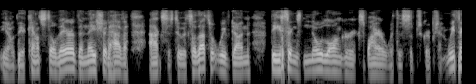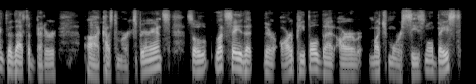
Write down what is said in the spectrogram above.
you know the account's still there, then they should have access to it. So that's what we've done. These things no longer expire with the subscription. We think that that's a better uh, customer experience. So let's say that there are people that are much more seasonal based.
